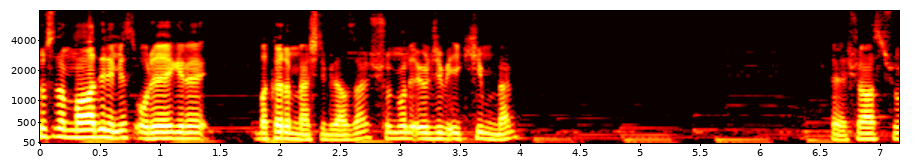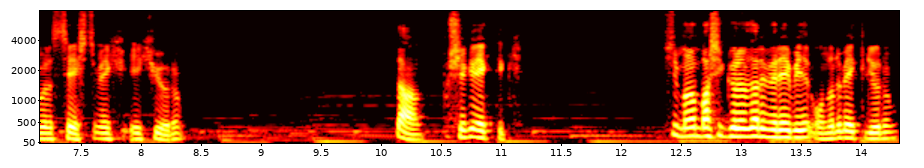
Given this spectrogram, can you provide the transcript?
Şurası da madenimiz. Oraya gene bakarım ben şimdi birazdan. Şunları önce bir ekeyim ben. Evet şu an şunları seçtim ek- ekiyorum. Tamam bu şekilde ektik. Şimdi bana başka görevler verebilir. Onları bekliyorum.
